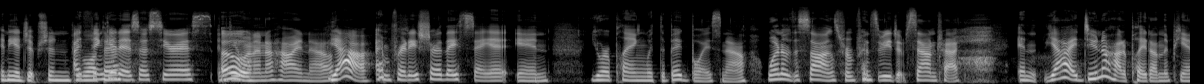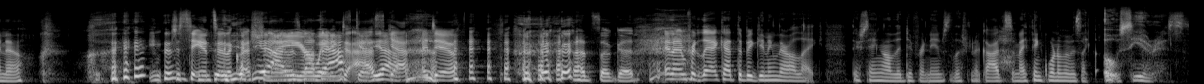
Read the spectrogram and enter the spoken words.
Any Egyptian I think it is Osiris. And do Oh. you want to know how I know? Yeah. I'm pretty sure they say it in You're Playing with the Big Boys Now, one of the songs from Prince of Egypt soundtrack. And yeah, I do know how to play it on the piano. Just to answer the question Yeah, I you're about to waiting to ask ask. Yeah. yeah. I do. That's so good. And I'm pretty, like at the beginning, they're all like, they're saying all the different names of the different gods. And I think one of them is like oh, Osiris.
